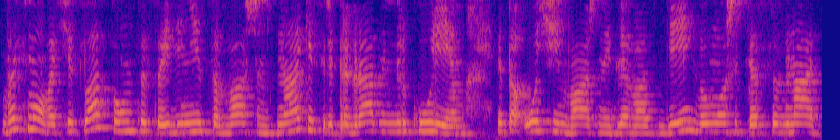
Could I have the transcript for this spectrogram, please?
8 числа Солнце соединится в вашем знаке с ретроградным Меркурием. Это очень важный для вас день. Вы можете осознать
